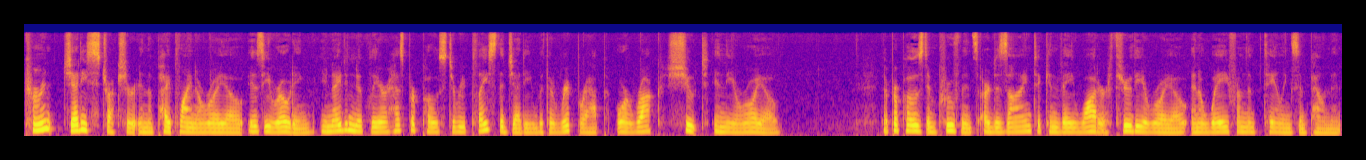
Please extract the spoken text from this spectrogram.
current jetty structure in the pipeline arroyo is eroding, United Nuclear has proposed to replace the jetty with a riprap or rock chute in the arroyo. The proposed improvements are designed to convey water through the arroyo and away from the tailings impoundment,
